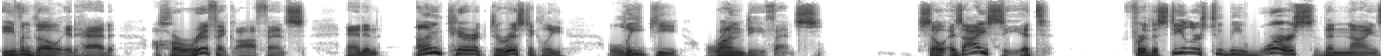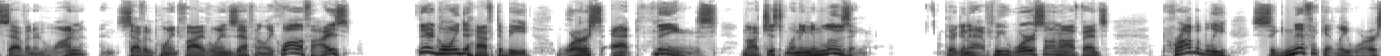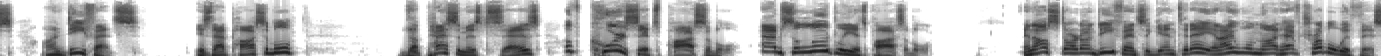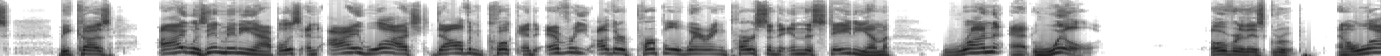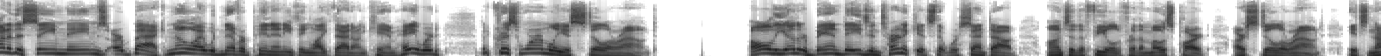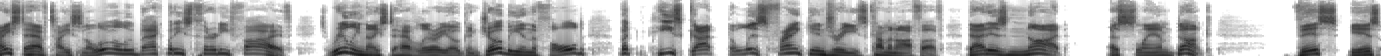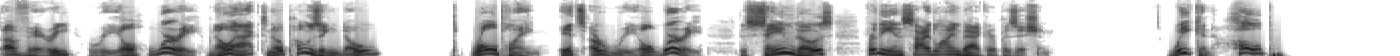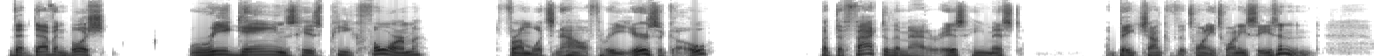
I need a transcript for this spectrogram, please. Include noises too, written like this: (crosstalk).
even though it had a horrific offense and an uncharacteristically leaky run defense. So, as I see it, for the Steelers to be worse than 9 7 and 1, and 7.5 wins definitely qualifies, they're going to have to be worse at things, not just winning and losing. They're going to have to be worse on offense, probably significantly worse on defense. Is that possible? The pessimist says, of course it's possible. Absolutely it's possible. And I'll start on defense again today, and I will not have trouble with this because I was in Minneapolis and I watched Dalvin Cook and every other purple wearing person in the stadium run at will over this group. And a lot of the same names are back. No, I would never pin anything like that on Cam Heyward, but Chris Wormley is still around. All the other band aids and tourniquets that were sent out onto the field for the most part are still around. It's nice to have Tyson Alualu back, but he's 35. It's really nice to have Larry Ogunjobi in the fold, but he's got the Lisfranc injury he's coming off of. That is not a slam dunk. This is a very real worry. No act, no posing, no role playing. It's a real worry. The same goes for the inside linebacker position. We can hope that Devin Bush regains his peak form from what's now three years ago. But the fact of the matter is, he missed a big chunk of the 2020 season and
